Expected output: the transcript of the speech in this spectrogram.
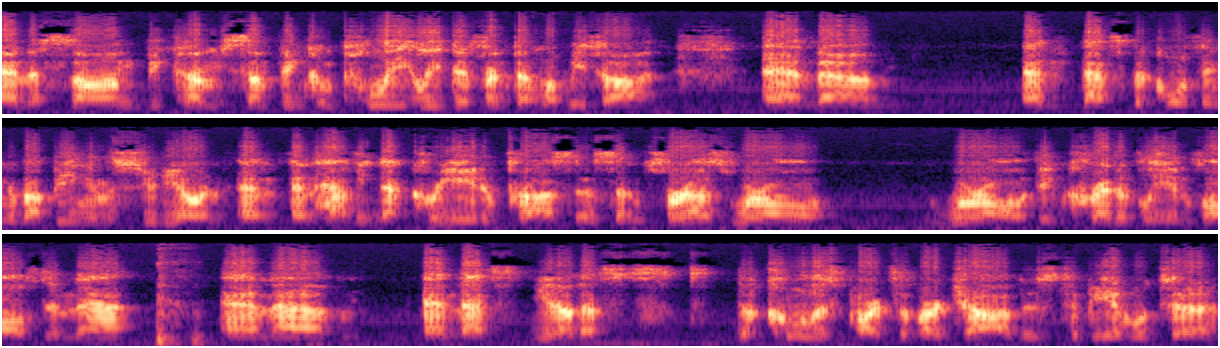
and a song becomes something completely different than what we thought. And um, and that's the cool thing about being in the studio and, and, and having that creative process. And for us, we're all we're all incredibly involved in that. And um, and that's you know that's the coolest parts of our job is to be able to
